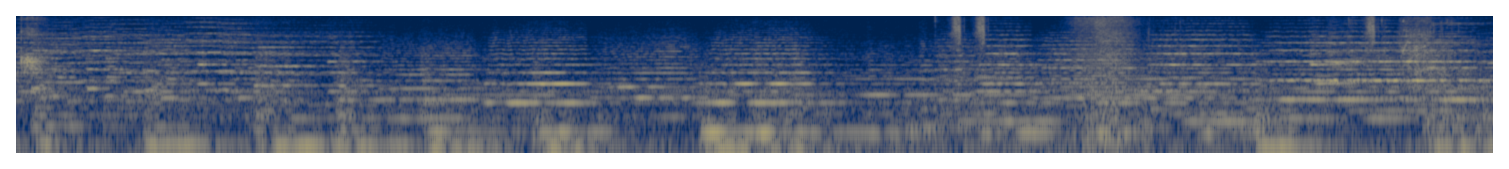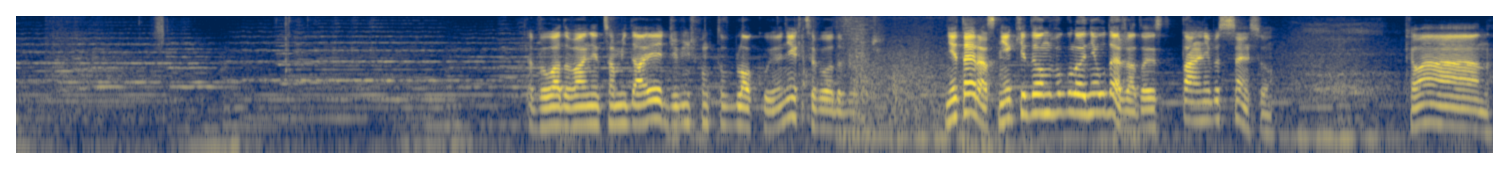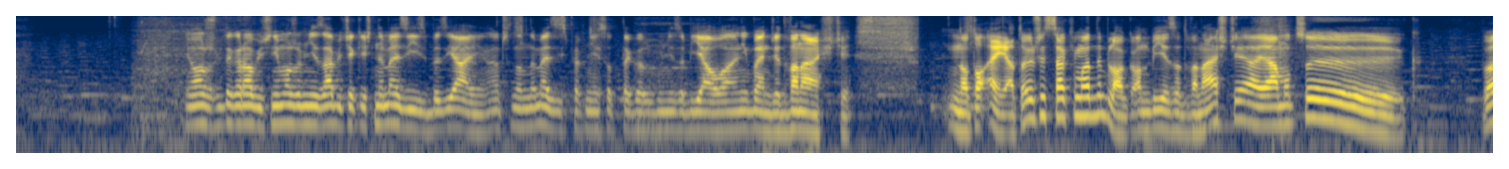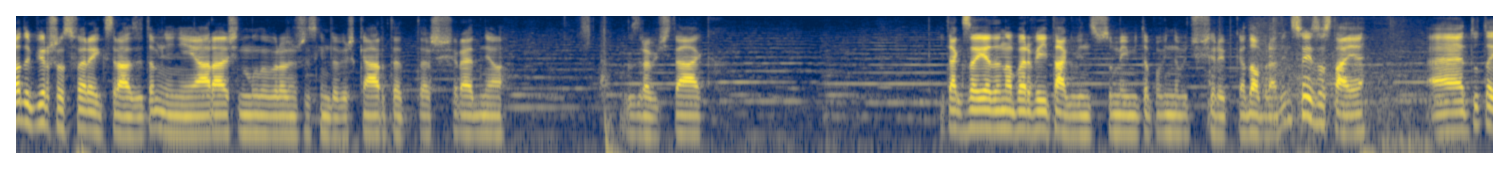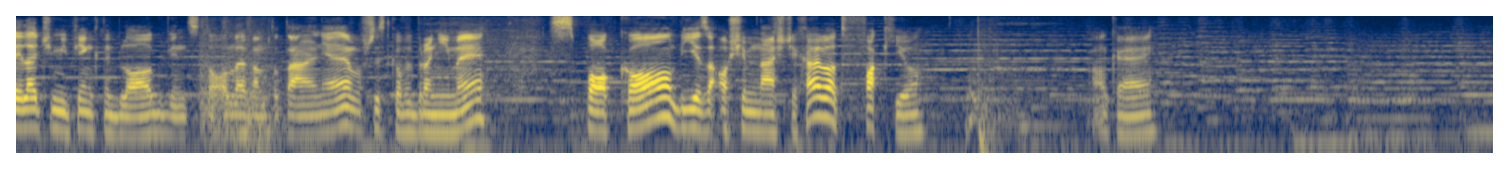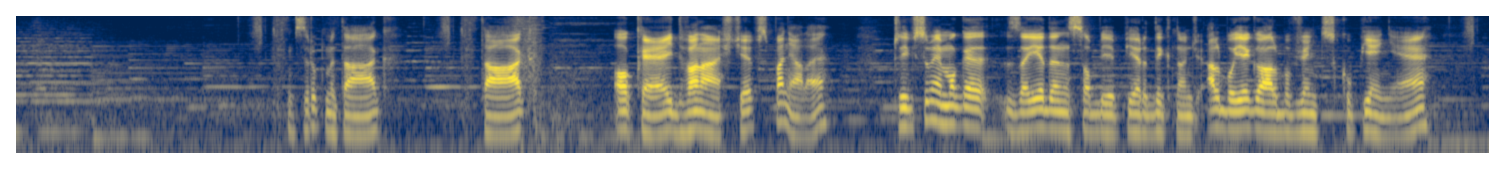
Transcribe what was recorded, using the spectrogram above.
Wyładowanie co mi daje? 9 punktów bloku. Ja nie chcę wyładowywać. Nie teraz, nie kiedy on w ogóle nie uderza. To jest totalnie bez sensu. Come on. Nie możesz mi tego robić, nie może mnie zabić jakieś Nemezis bez jaj. Znaczy no Nemezis pewnie jest od tego, żeby mnie zabijało, ale niech będzie 12. No to ej, a to już jest całkiem ładny blok. On bije za 12, a ja mu cyk. Wyładuj pierwszą sferę x razy, to mnie nie jara. 7 obrażeń wszystkim dobierz kartę, też średnio. Mógł zrobić tak. I tak za jeden oberwie i tak, więc w sumie mi to powinno być śrybka. Dobra, więc sobie zostaje. E, tutaj leci mi piękny blok, więc to olewam totalnie, bo wszystko wybronimy. Spoko, bije za 18. How about fuck you? Okej. Zróbmy tak. Tak. Okej, 12, wspaniale. Czyli w sumie mogę za jeden sobie pierdyknąć albo jego, albo wziąć skupienie.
